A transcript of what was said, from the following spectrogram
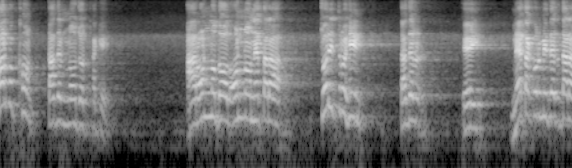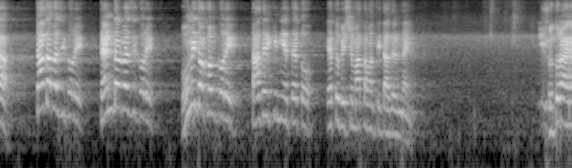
সর্বক্ষণ তাদের নজর থাকে। আর অন্য দল, অন্য নেতারা চরিত্রহীন, তাদের এই নেতাকর্মীদের দ্বারা চাঁদাবাজি করে, টেন্ডারবাজি করে, ভূমি দখল করে, তাদেরকে নিয়ে এত এত বেশি মাতামাতি তাদের নাই। সুতরাং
